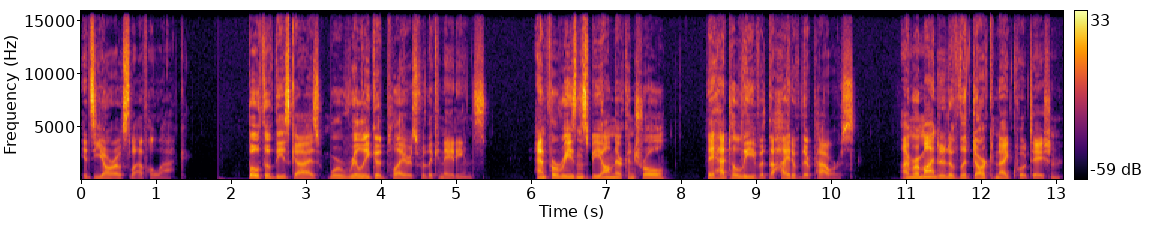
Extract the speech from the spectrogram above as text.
it's Yaroslav Halak. Both of these guys were really good players for the Canadiens and for reasons beyond their control, they had to leave at the height of their powers. I'm reminded of the Dark Knight quotation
